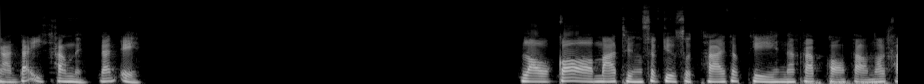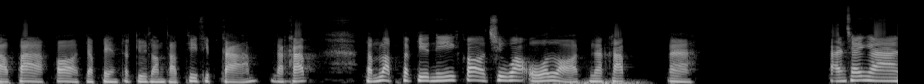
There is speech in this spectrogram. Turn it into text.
งานได้อีกครั้งหนึ่งนั่นเอง เราก็มาถึงสกิลสุดท้ายสักทีนะครับ ของสาวน้อยคาฟ้าก็จะเป็นสกิลลำดับที่ 13 นะครับสำหรับสกิลนี้ก็ชื่อว่า Overlord นะครับอ่า การใช้งาน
